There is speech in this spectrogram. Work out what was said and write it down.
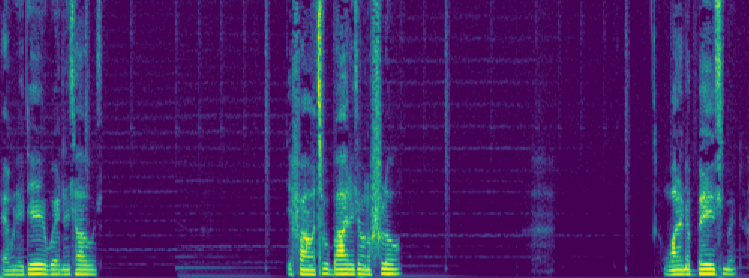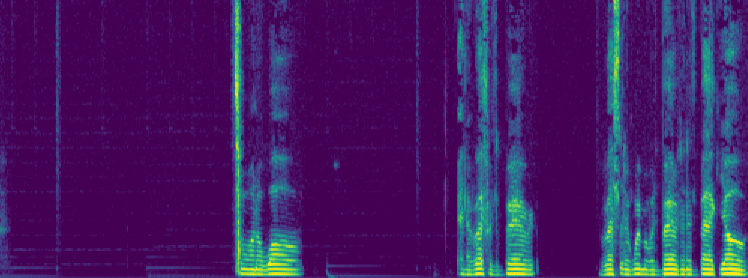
And when they did went in his house, they found two bodies on the floor. One in the basement, two on the wall, and the rest was buried. The rest of the women was buried in his backyard.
